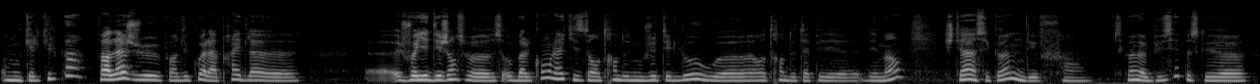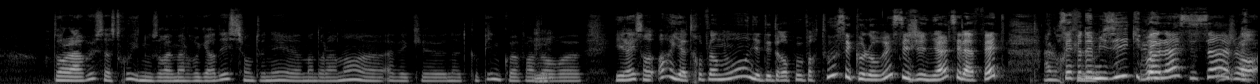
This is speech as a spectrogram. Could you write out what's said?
on nous calcule pas. Enfin là, je, du coup à la Pride là, euh, euh, je voyais des gens au balcon là qui étaient en train de nous jeter de l'eau ou euh, en train de taper des mains. J'étais ah c'est quand même des, enfin c'est quand même abusé parce que dans la rue, ça se trouve, ils nous auraient mal regardé si on tenait euh, main dans la main euh, avec euh, notre copine, quoi. Enfin, genre, et là, ils sont, oh, il y a trop plein de monde, il y a des drapeaux partout, c'est coloré, c'est génial, c'est la fête. Alors, ça fait de musique. Voilà, c'est ça, genre.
